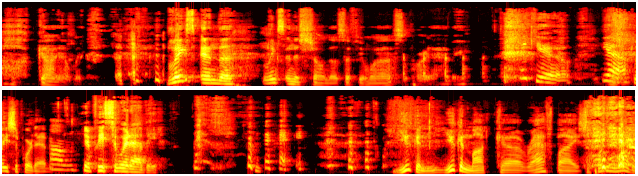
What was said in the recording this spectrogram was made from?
Oh God help me. links in the links in the show notes if you want to support Abby. Thank you. Yeah. Please support Abby. Um. Yeah, please support Abby. You can you can mock uh, Raph by supporting Abby.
